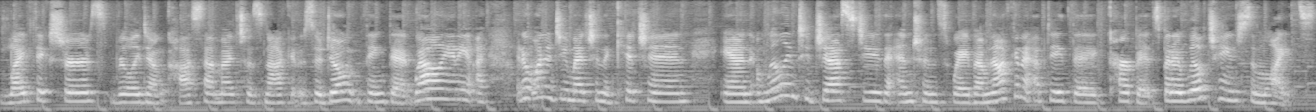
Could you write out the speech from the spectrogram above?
light fixtures really don't cost that much so it's not gonna so don't think that well Annie I, I don't want to do much in the kitchen and I'm willing to just do the entrance way but I'm not going to update the carpets but I will change some lights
